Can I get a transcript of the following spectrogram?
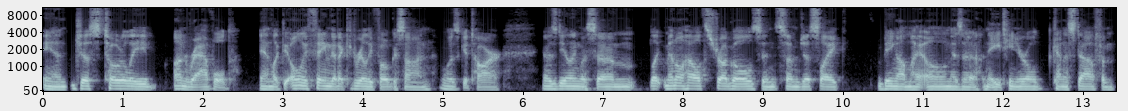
and just totally unraveled and like the only thing that I could really focus on was guitar. I was dealing with some like mental health struggles and some just like being on my own as a, an 18 year old kind of stuff. And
